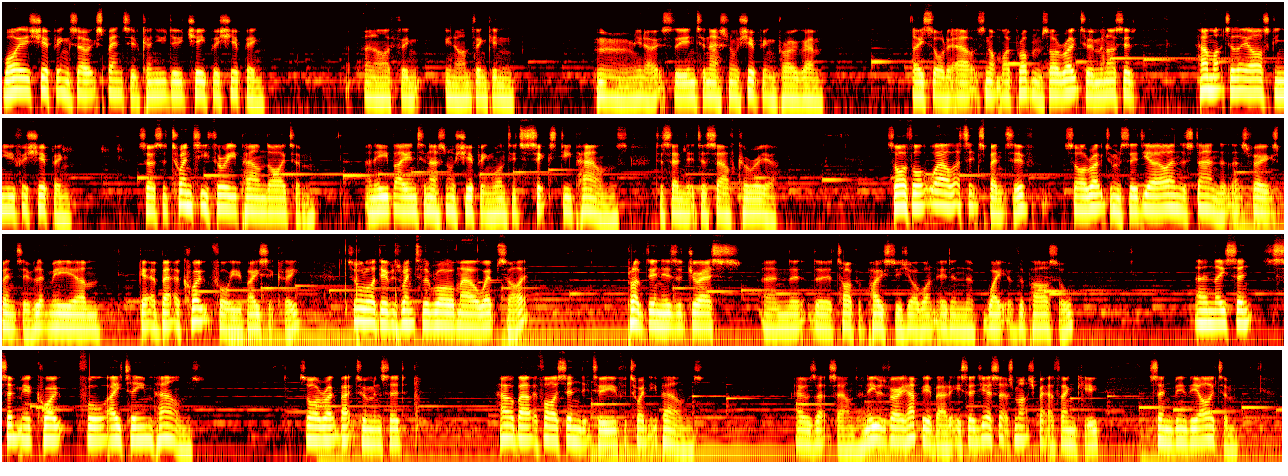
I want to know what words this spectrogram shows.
Why is shipping so expensive? Can you do cheaper shipping? And I think, you know, I'm thinking, hmm, you know, it's the international shipping program. They sort it out. It's not my problem. So I wrote to him and I said, How much are they asking you for shipping? So it's a £23 item, and eBay International Shipping wanted £60 to send it to South Korea. So I thought, well, that's expensive. So I wrote to him and said, Yeah, I understand that that's very expensive. Let me um, get a better quote for you, basically. So all I did was went to the Royal Mail website, plugged in his address and the, the type of postage I wanted and the weight of the parcel, and they sent sent me a quote for eighteen pounds. So I wrote back to him and said, "How about if I send it to you for twenty pounds?" How does that sound? And he was very happy about it. He said, Yes, that's much better, thank you. Send me the item.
